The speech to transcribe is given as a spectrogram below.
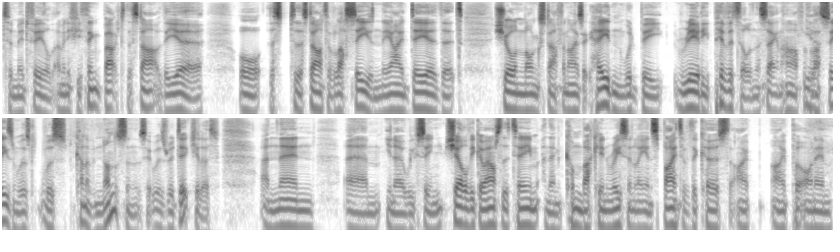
to midfield. I mean, if you think back to the start of the year or the, to the start of last season, the idea that Sean Longstaff and Isaac Hayden would be really pivotal in the second half of Yeah. last season was was kind of nonsense. It was ridiculous, and then. Um, you know, we've seen Shelvey go out of the team and then come back in recently, in spite of the curse that I I put on him,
